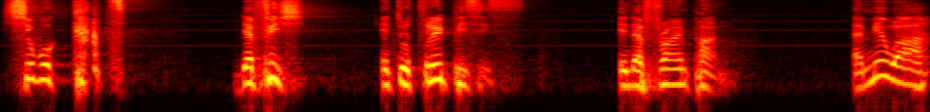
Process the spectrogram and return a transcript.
she will cut the fish into three pieces in the frying pan. And meanwhile,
